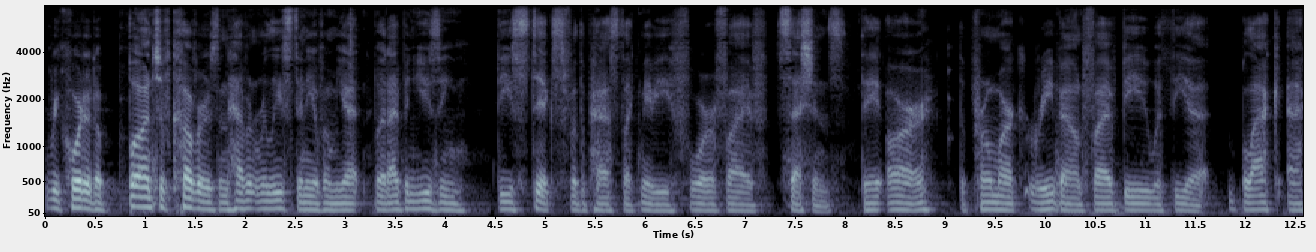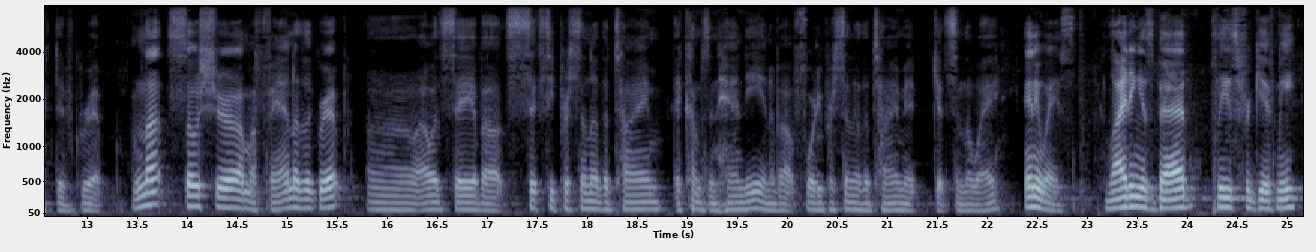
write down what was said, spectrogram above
recorded a bunch of covers and haven't released any of them yet, but I've been using these sticks for the past like maybe four or five sessions. They are the ProMark Rebound 5B with the uh, black active grip. I'm not so sure I'm a fan of the grip. Uh, I would say about 60% of the time it comes in handy and about 40% of the time it gets in the way. Anyways, lighting is bad. Please forgive me.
